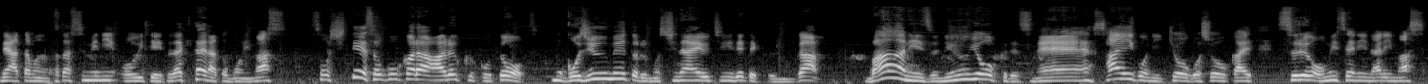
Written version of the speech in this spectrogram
ね、頭の片隅に置いていただきたいなと思います。そしてそこから歩くこと、もう50メートルもしないうちに出てくるのが、バーニーズニューヨークですね。最後に今日ご紹介するお店になります。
